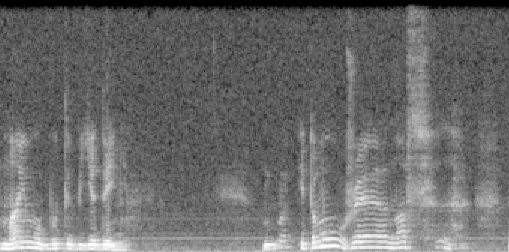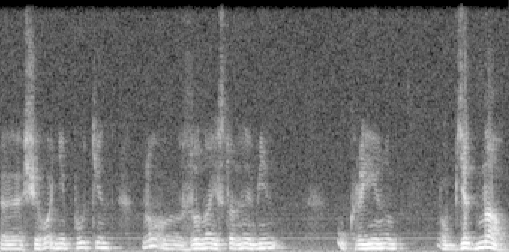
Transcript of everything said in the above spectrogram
маємо бути в єдині. І тому вже нас е, сьогодні Путін, ну, з одної сторони, він Україну об'єднав.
